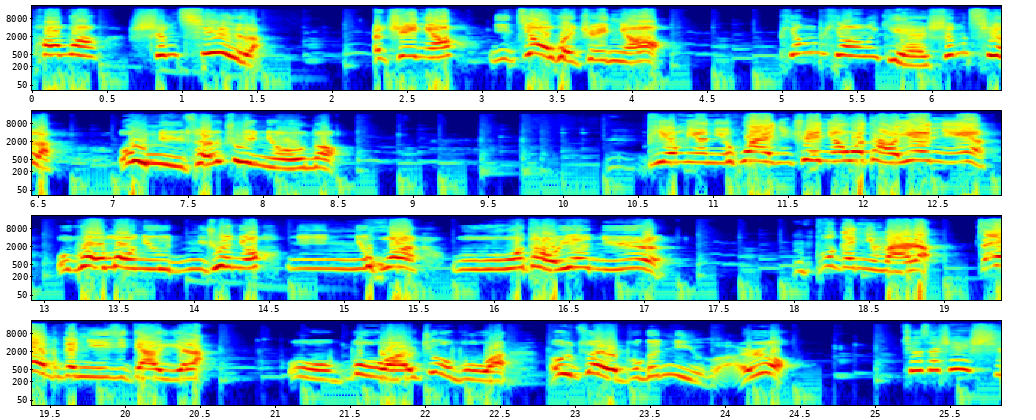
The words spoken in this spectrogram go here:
胖胖生气了。吹牛，你就会吹牛。平平也生气了。哦，你才吹牛呢！平平，你坏，你吹牛，我讨厌你。我胖胖，你你吹牛，你你坏，我我讨厌你。不跟你玩了，再也不跟你一起钓鱼了。我不玩就不玩，哦，再也不跟你玩了。就在这时，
